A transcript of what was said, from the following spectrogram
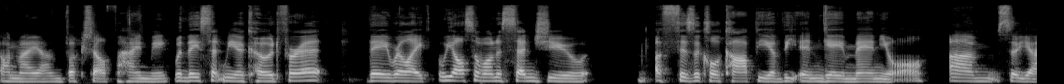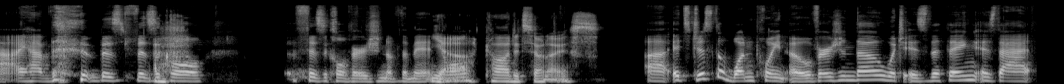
on my um, bookshelf behind me. When they sent me a code for it, they were like, "We also want to send you a physical copy of the in-game manual." Um, so yeah, I have this physical physical version of the manual. Yeah, God, it's so nice. Uh, it's just the 1.0 version though, which is the thing is that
